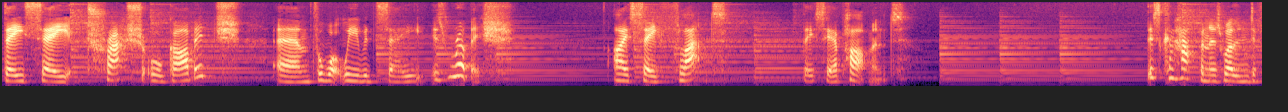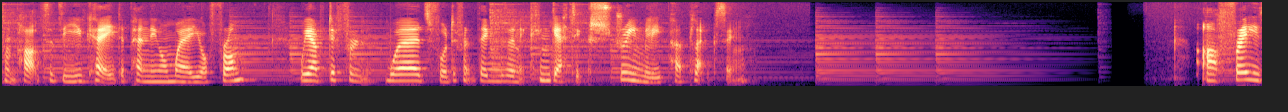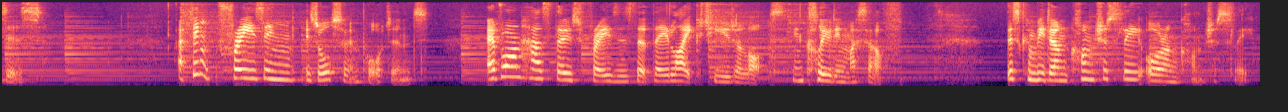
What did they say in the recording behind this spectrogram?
They say trash or garbage um, for what we would say is rubbish. I say flat, they say apartment. This can happen as well in different parts of the UK depending on where you're from. We have different words for different things and it can get extremely perplexing. Our phrases. I think phrasing is also important. Everyone has those phrases that they like to use a lot, including myself. This can be done consciously or unconsciously.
